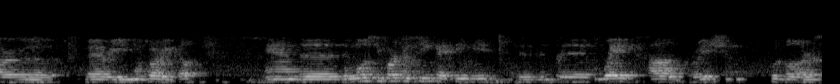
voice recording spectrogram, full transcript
are uh, very motorical. And uh, the most important thing, I think, is the, the, way how Croatian footballers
